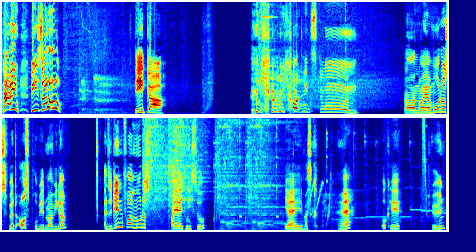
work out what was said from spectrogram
Nein! Wieso? Digga! Ich, ich konnte nichts tun. Oh, neuer Modus wird ausprobiert mal wieder. Also den vollen Modus feiere ich nicht so. Yay, was... Hä? Okay. Schön.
